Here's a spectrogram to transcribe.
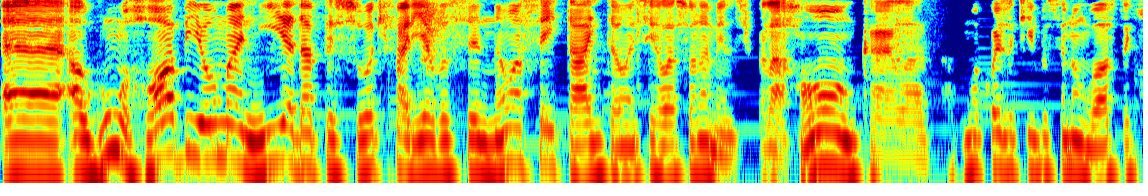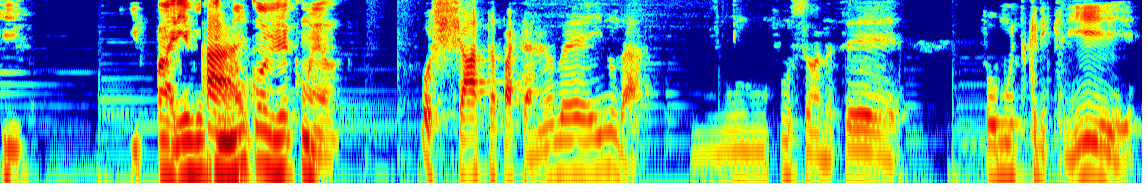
É, algum hobby ou mania da pessoa que faria você não aceitar, então, esse relacionamento? Tipo, ela ronca, ela, alguma coisa que você não gosta que e faria você ah, não conviver com ela. Pô, chata pra caramba, aí não dá. Não funciona. Você for muito cri-cri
